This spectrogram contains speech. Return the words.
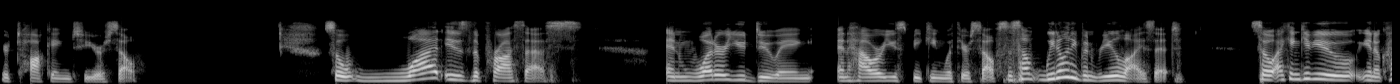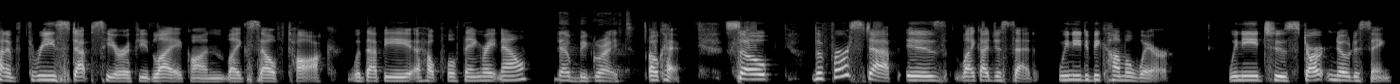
you're talking to yourself. So, what is the process and what are you doing and how are you speaking with yourself? So, some we don't even realize it. So I can give you, you know, kind of three steps here if you'd like on like self-talk. Would that be a helpful thing right now? That would be great. Okay. So the first step is like I just said, we need to become aware. We need to start noticing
